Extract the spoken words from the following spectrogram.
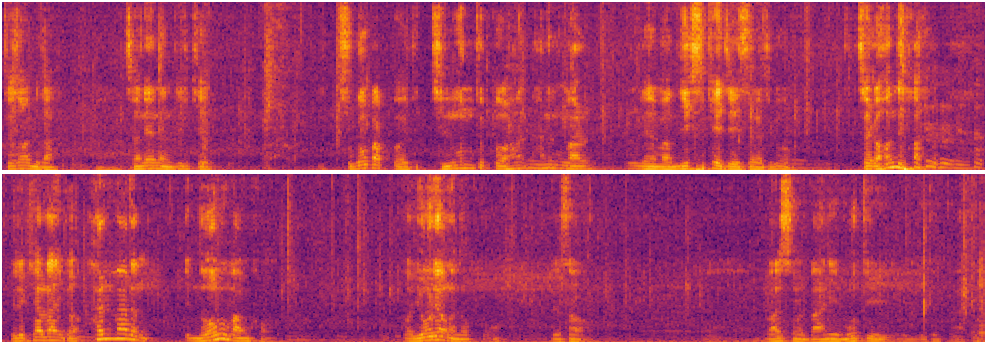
죄송합니다. 어, 전에는 이렇게 주고받고 이렇게 질문 듣고 하, 는 말에만 익숙해져 있어가지고 제가 혼자 이렇게 하려니까 할 말은 너무 많고 또 요령은 없고 그래서 어, 말씀을 많이 못 드 릴것 같아요.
